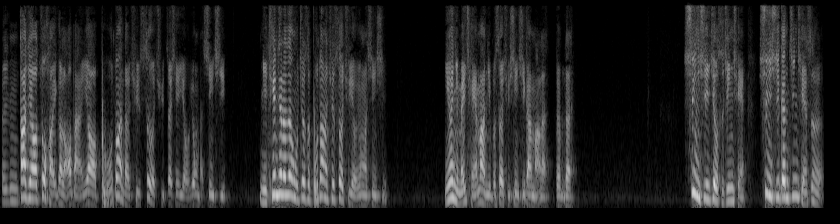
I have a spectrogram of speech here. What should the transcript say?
嗯，大家要做好一个老板，要不断的去摄取这些有用的信息。你天天的任务就是不断的去摄取有用的信息，因为你没钱嘛，你不摄取信息干嘛呢？对不对？信息就是金钱，信息跟金钱是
